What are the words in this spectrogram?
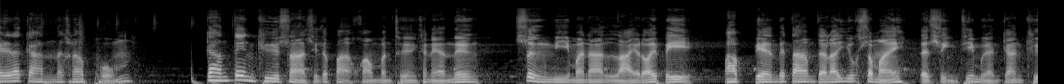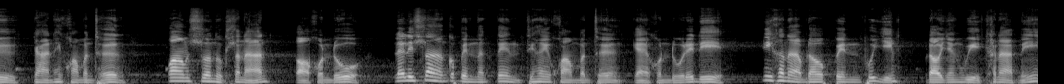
เลยละกันนะครับผม การเต้นคือศาสตร์ศิลปะความบันเทิงแขนงหนึ่ง ซึ่งมีมานานหลายร้อยปี ปรับเปลี่ยนไปตามแต่ละยุคสมัย แต่สิ่งที่เหมือนกันคือการให้ความบันเทิง ความสนุกสนานต่อคนดู และลิซ่าก็เป็นนักเต้นที่ให้ความบันเทิงแก่คนดูได้ดี นี่ขนาดเราเป็นผู้หญิง เรายังหวีดขนาดนี้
